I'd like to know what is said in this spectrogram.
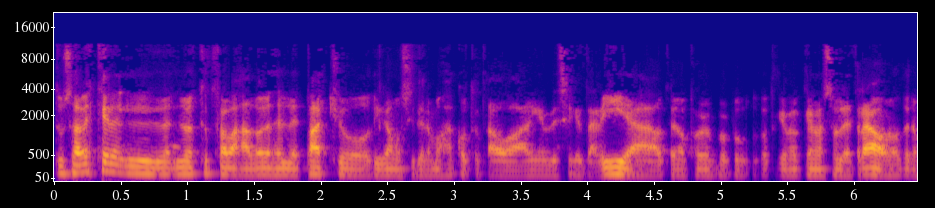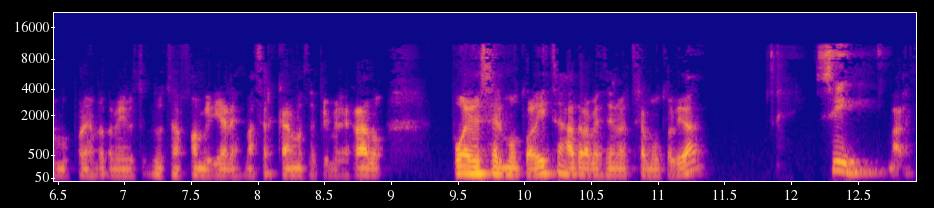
tú sabes que nuestros trabajadores del despacho, digamos, si tenemos contratado a alguien de secretaría o tenemos, por ejemplo, que no, que no son letrados, ¿no? tenemos, por ejemplo, también nuestros familiares más cercanos de primer grado, pueden ser mutualistas a través de nuestra mutualidad. Sí. Vale.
